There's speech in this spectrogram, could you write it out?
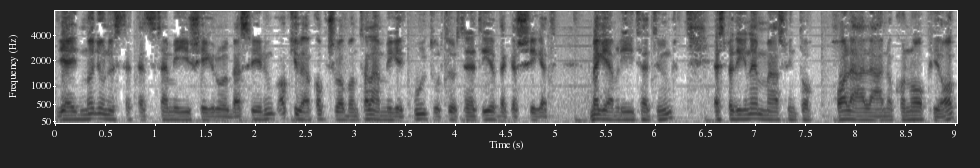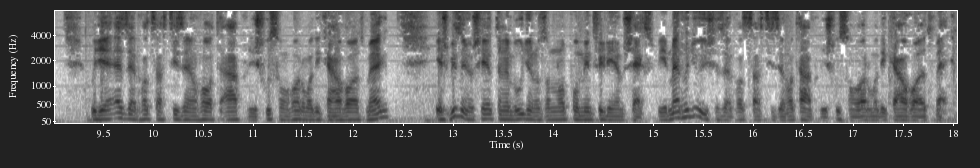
Ugye egy nagyon összetett személyiségről beszélünk, akivel kapcsolatban talán még egy kultúrtörténeti érdekességet megemlíthetünk, ez pedig nem más, mint a halálának a napja. Ugye 1616. április 23-án halt meg, és bizonyos értelemben ugyanazon a napon, mint William Shakespeare, mert hogy ő is 1616. április 23-án halt meg.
